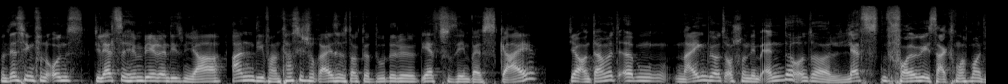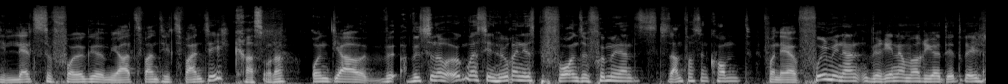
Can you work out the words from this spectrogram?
Und deswegen von uns die letzte Himbeere in diesem Jahr an die fantastische Reise des Dr. Doodle, jetzt zu sehen bei Sky. Ja, und damit ähm, neigen wir uns auch schon dem Ende unserer letzten Folge. Ich sag's nochmal, die letzte Folge im Jahr 2020. Krass, oder? Und ja, willst du noch irgendwas den Hörern jetzt, bevor unsere fulminante Zusammenfassung kommt, von der fulminanten Verena Maria Dittrich,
